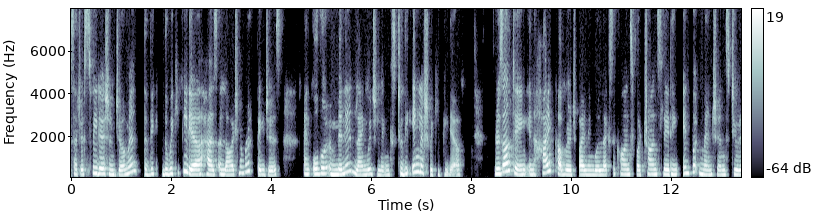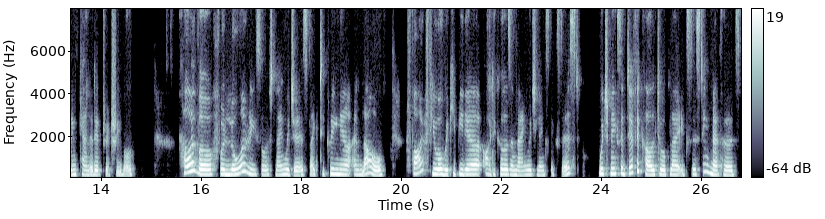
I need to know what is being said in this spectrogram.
such as Swedish and German, the, the Wikipedia has a large number of pages and over a million language links to the English Wikipedia, resulting in high coverage bilingual lexicons for translating input mentions during candidate retrieval. However, for lower resourced languages like Tigrinya and Lao, far fewer Wikipedia articles and language links exist, which makes it difficult to apply existing methods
